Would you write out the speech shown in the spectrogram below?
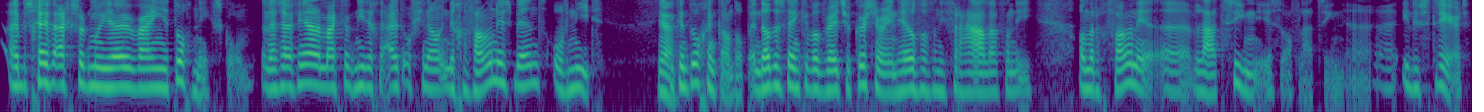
hij beschreef eigenlijk een soort milieu waarin je toch niks kon. En hij zei van ja, dan maakt het ook niet echt uit of je nou in de gevangenis bent of niet. Ja. Je kunt toch geen kant op. En dat is denk ik wat Rachel Kushner in heel veel van die verhalen van die andere gevangenen uh, laat zien, is, of laat zien, uh, uh, illustreert.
